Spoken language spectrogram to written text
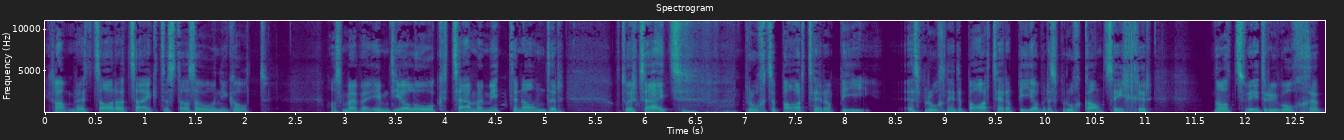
Ich glaube, mir hat Zara gezeigt, dass das auch ohne geht. Also man eben im Dialog, zusammen miteinander. Du hast gesagt, braucht es eine Paartherapie. Es braucht nicht eine Paartherapie, aber es braucht ganz sicher noch zwei, drei Wochen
